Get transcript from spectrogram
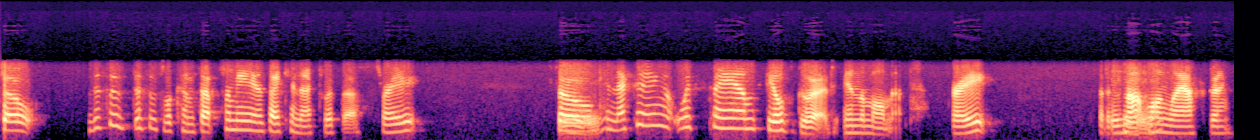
So this is this is what comes up for me as I connect with this, right? So Mhm. connecting with Sam feels good in the moment, right? But it's not Mhm. long lasting.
